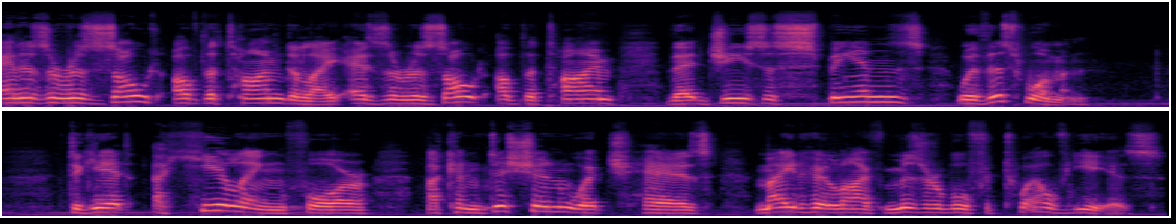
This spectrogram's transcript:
And as a result of the time delay, as a result of the time that Jesus spends with this woman to get a healing for a condition which has made her life miserable for 12 years.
